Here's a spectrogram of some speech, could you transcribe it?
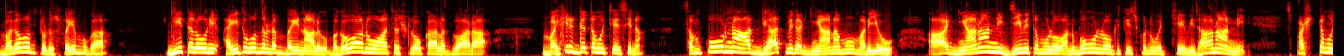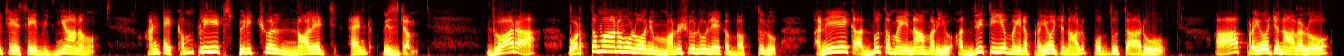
భగవంతుడు స్వయముగా గీతలోని ఐదు వందల డెబ్భై నాలుగు భగవానువాచ శ్లోకాల ద్వారా బహిర్గతము చేసిన సంపూర్ణ ఆధ్యాత్మిక జ్ఞానము మరియు ఆ జ్ఞానాన్ని జీవితములో అనుభవంలోకి తీసుకొని వచ్చే విధానాన్ని స్పష్టము చేసే విజ్ఞానము. అంటే complete spiritual knowledge and wisdom ద్వారా వర్తమానములోని మనుషులు లేక భక్తులు అనేక అద్భుతమైన మరియు అద్వితీయమైన ప్రయోజనాలు పొందుతారు. ఆ ప్రయోజనాలలో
